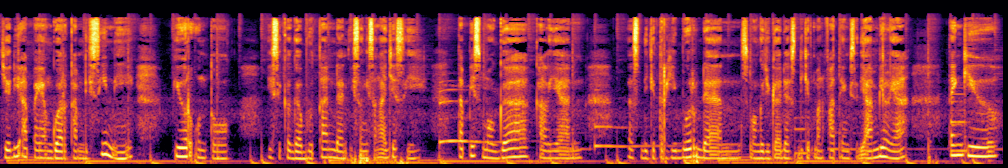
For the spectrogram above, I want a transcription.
Jadi apa yang gue rekam di sini pure untuk isi kegabutan dan iseng-iseng aja sih. Tapi semoga kalian eh, sedikit terhibur dan semoga juga ada sedikit manfaat yang bisa diambil ya. Thank you.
